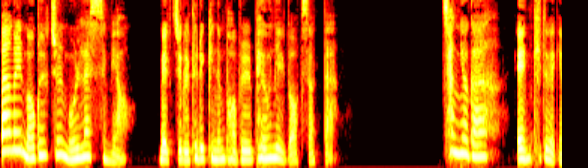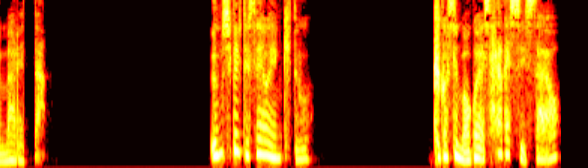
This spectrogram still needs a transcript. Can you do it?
빵을 먹을 줄 몰랐으며 맥주를 들이키는 법을 배운 일도 없었다. 창녀가 엔키두에게 말했다. 음식을 드세요, 엔키두. 그것을 먹어야 살아갈 수 있어요.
